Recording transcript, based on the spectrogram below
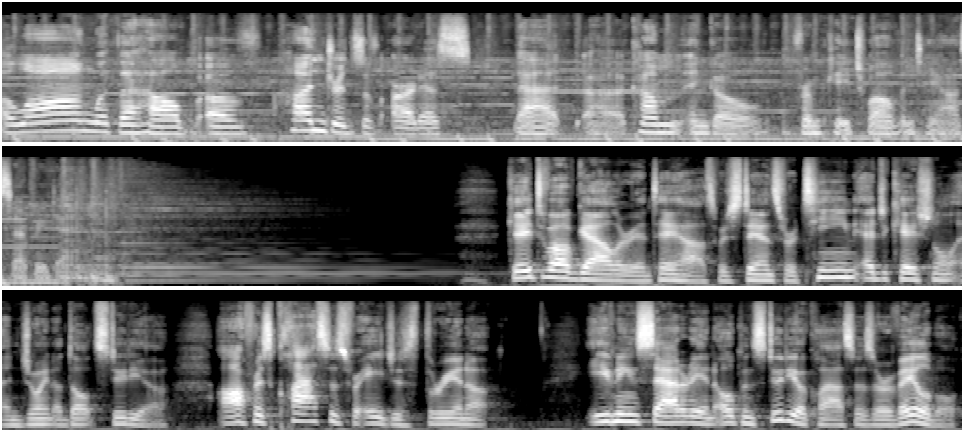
along with the help of hundreds of artists that uh, come and go from K 12 and Tejas every day. K 12 Gallery in Tejas, which stands for Teen Educational and Joint Adult Studio, offers classes for ages 3 and up. Evening, Saturday, and open studio classes are available,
